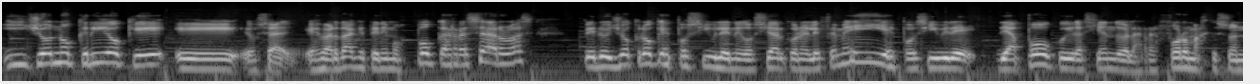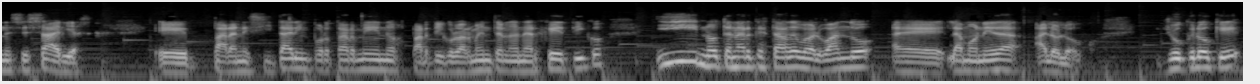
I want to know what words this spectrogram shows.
y yo no creo que, eh, o sea, es verdad que tenemos pocas reservas, pero yo creo que es posible negociar con el FMI, es posible de a poco ir haciendo las reformas que son necesarias eh, para necesitar importar menos, particularmente en lo energético, y no tener que estar devaluando la moneda a lo loco. Yo creo que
